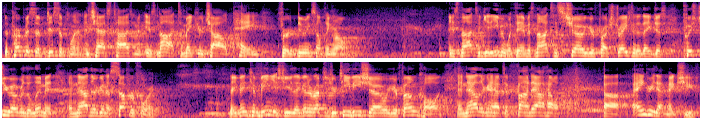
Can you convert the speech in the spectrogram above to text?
The purpose of discipline and chastisement is not to make your child pay for doing something wrong. It's not to get even with them. It's not to show your frustration that they've just pushed you over the limit and now they're going to suffer for it. They've inconvenienced you, they've interrupted your TV show or your phone call, and now they're going to have to find out how uh, angry that makes you.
